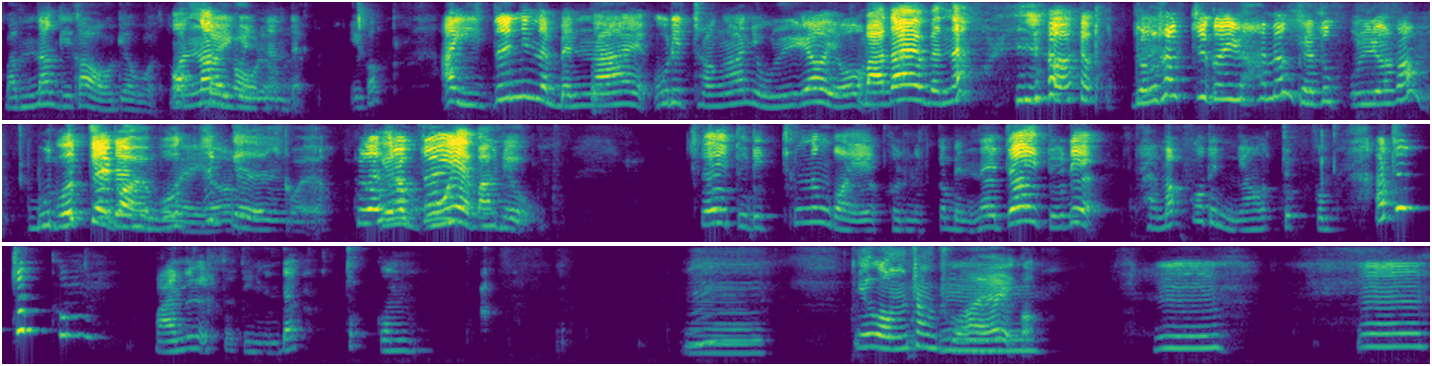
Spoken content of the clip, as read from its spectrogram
만나기가 어려워요. 만나기가 나 이거 어려워요. 있는데. 이거? 아 이든이는 맨날 우리 정한이 올려요. 맞아요. 맨날 올려요. 영상 찍을 하면 계속 올려서 못, 못 찍게 찍어요. 되는 못 거예요. 찍게 되는 거예요. 그래서 여러분 저희 오해 둘이, 마세요. 저희 둘이 찍는 거예요. 그러니까 맨날 저희 둘이 닮았거든요. 조금 아주 조금 많이 수도 있는데 조금 음. 이거 엄청 좋아요. 이거. 음, 음,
